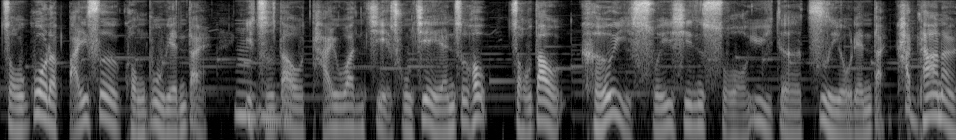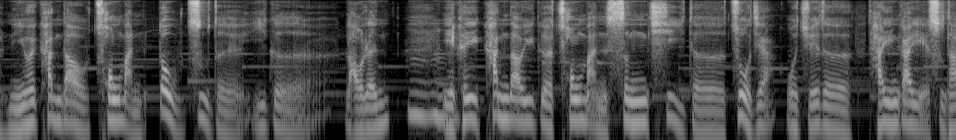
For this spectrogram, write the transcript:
走过了白色恐怖年代。一直到台湾解除戒严之后，走到可以随心所欲的自由年代，看他呢，你会看到充满斗志的一个老人，嗯，也可以看到一个充满生气的作家。我觉得他应该也是他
